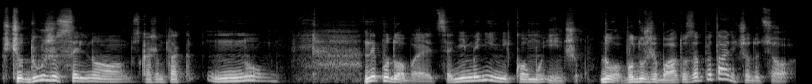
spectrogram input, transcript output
Що дуже сильно, скажімо так, ну. Не подобається ні мені, ні кому іншому. Ну, бо дуже багато запитань щодо цього.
